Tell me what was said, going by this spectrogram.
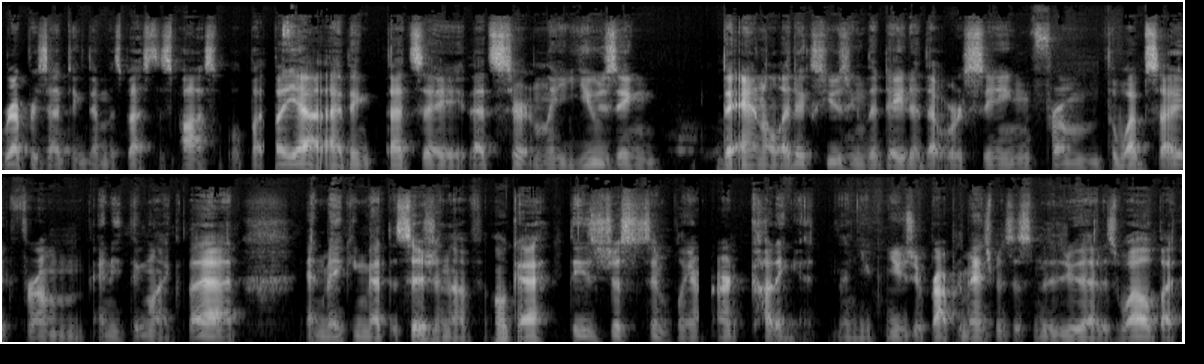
representing them as best as possible. But but yeah, I think that's a that's certainly using the analytics, using the data that we're seeing from the website, from anything like that, and making that decision of okay, these just simply aren't cutting it. And you can use your property management system to do that as well. But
